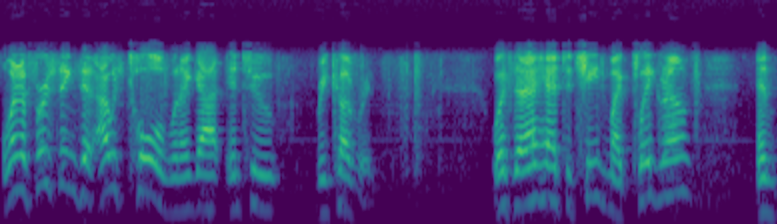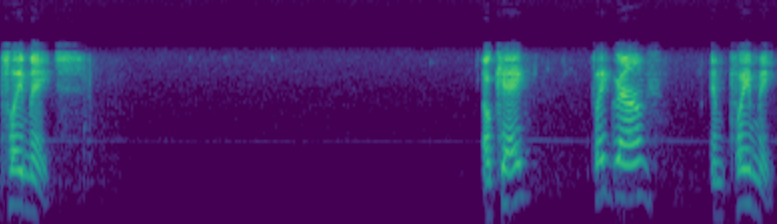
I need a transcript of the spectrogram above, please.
One of the first things that I was told when I got into recovery was that I had to change my playgrounds and playmates. Okay? Playgrounds and playmates.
